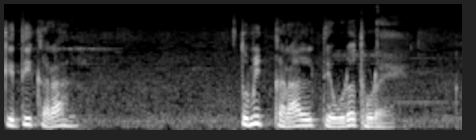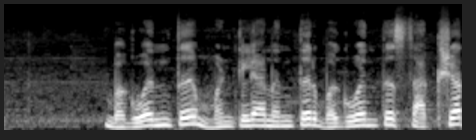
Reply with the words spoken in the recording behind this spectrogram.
किती कराल? तुम्ही कराल तेवढं थोडं आहे. भगवंत म्हटल्यानंतर भगवंत साक्षात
